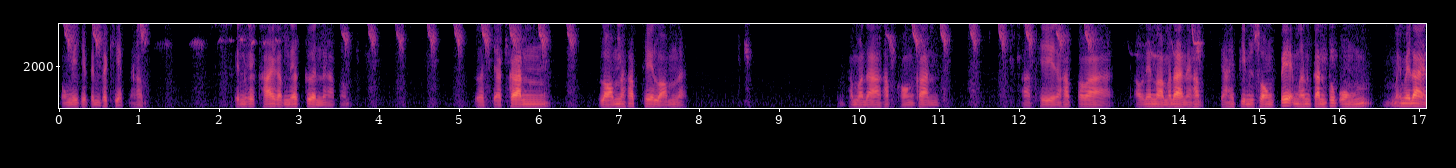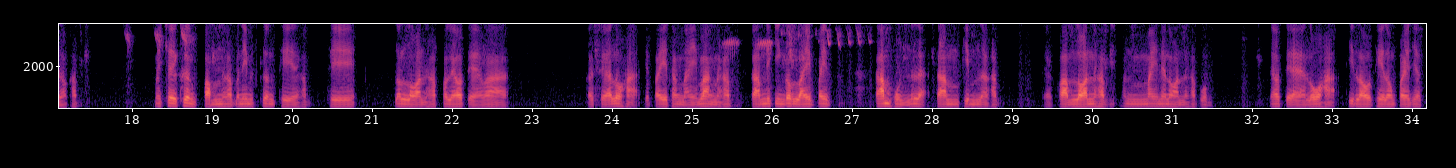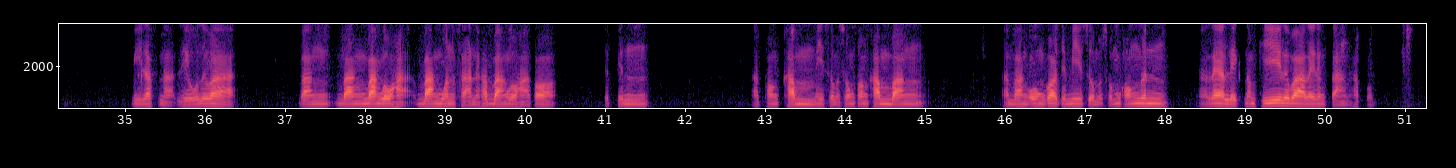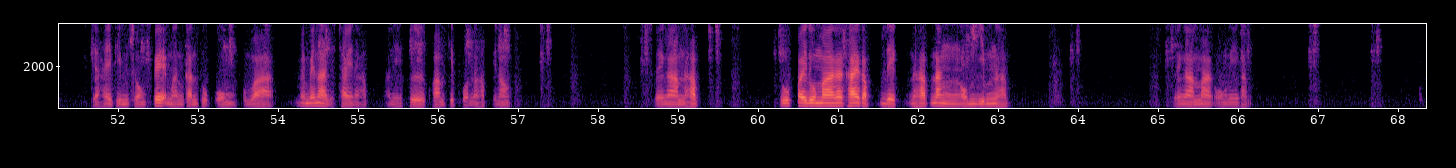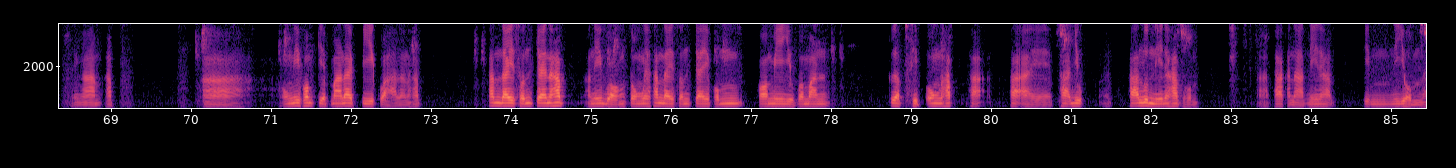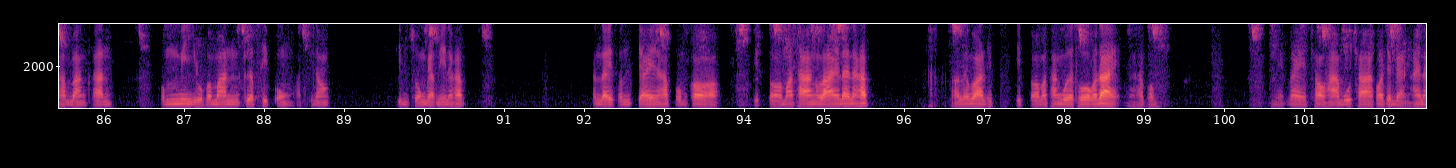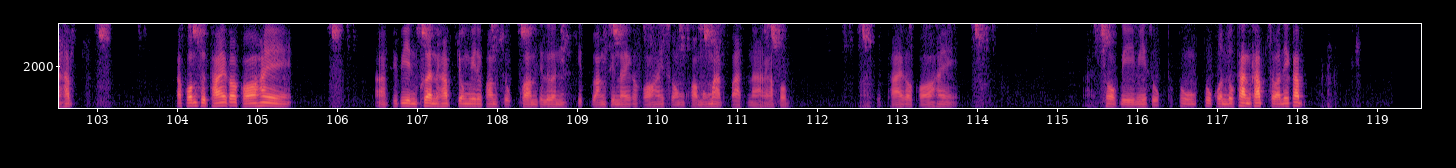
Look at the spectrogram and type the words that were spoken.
ตรงนี้จะเป็นตะเข็บนะครับ เป็นคล้ายๆกับเนื้อเกินนะครับผมเกิดจากการหลอมนะครับ เทหลอมแหละ ธรรมดาครับของการเทนะครับ เพราะว่า เอาแน่นอนมาได้นะครับจะให้พิมพ์ทรงเป๊ะเหมือนกันทุกองค์ไม่ไม่ได้หรอกครับ ไม่ใช่เครื่องปั๊มนะครับ อันนี้เป็นเครื่องเทนะครับ เทร้อนๆนะครับ ก็แล้วแต่ว่ากระแสโลหะจะไปทางไหนบ้างนะครับ ตามที่จริงก็ไหลไปตามหุ่นนั่นแหละ ตามพิมพ์แหละครับ แต่ความร้อนนะครับ มันไม่แน่นอนนะครับ ผม แล้วแต่โลหะที่เราเทลงไปจะมีลักษณะเหลวหรือว่าบางบางบางโลหะ บางมวลสารนะครับ บางโลหะก็จะเป็น ทองคำมีส่วนผสมทองคำบางบางองค์ก็จะมีส่วนผสมของเงินแร่เหล็กน้ำพีหรือว่าอะไรต่างๆนะครับผมจะให้พิมพ์ทรงเป๊ะเหมือนกันทุกองค์ ผมว่าไม่ไม่น่าจะใช่นะครับ อันนี้คือความคิดผมนะครับพี่น้อง สวยงามนะครับ ดูไปดูมาคล้ายๆ กับเด็กนะครับ นั่งอมยิ้มนะครับ สวยงามมากองค์นี้ครับ สวยงามครับ อ่า องค์นี้ผมเก็บมาได้ปีกว่าแล้วนะครับ ท่านใดสนใจนะครับ อันนี้บอกตรงเลยท่านใดสนใจ ผมพอมีอยู่ประมาณเกือบสิบองค์นะครับ พระพระไอพระยุคพระรุ่นนี้นะครับ ผมพระขนาดนี้นะครับ พิมพ์นิยมนะครับ บางครานผมมีอยู่ประมาณเกือบสิบองค์ครับพี่น้องพิมพ์ทรงแบบนี้นะครับท่านใดสนใจนะครับ ผมก็ติดต่อมาทางไลน์ได้นะครับหรือว่าติดต่อมาทางเบอร์โทรก็ได้นะครับผม ได้เช่าหาบูชาก็จะแบ่งให้นะครับครับผมสุดท้ายก็ขอให้อ่พี่เพื่อนนะครับ จงมีแต่ความสุขความเจริญคิดหวังสิ่งใดก็ขอให้สงความมุ่งมั่นปรารถนานะครับผมสุดท้ายก็ขอให้ โชคดีมีสุขทุกทุกคนทุกท่านครับ สวัสดีครับ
